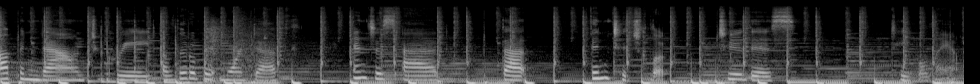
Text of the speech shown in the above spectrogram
up and down to create a little bit more depth and just add that vintage look to this table lamp.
